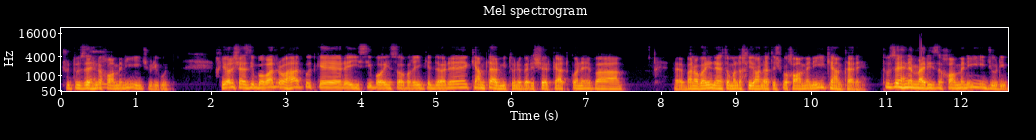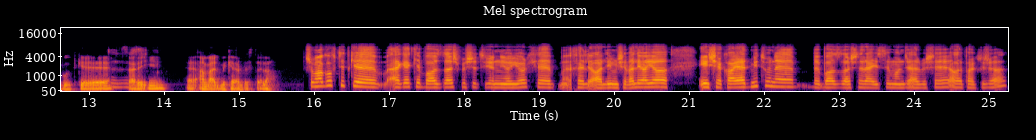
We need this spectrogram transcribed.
چون تو ذهن خامنی اینجوری بود. خیالش از این بابت راحت بود که رئیسی با این سابقه ای که داره کمتر می‌تونه بره شرکت کنه و بنابراین احتمال خیانتش به خامنی کمتره. تو ذهن مریض خامنی اینجوری بود که سر این عمل می‌کرد به اصطلاح. شما گفتید که اگر که بازداشت بشه توی نیویورک خیلی عالی میشه ولی آیا این شکایت می‌تونه به بازداشت رئیسی منجر بشه آقای پاکریجاد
